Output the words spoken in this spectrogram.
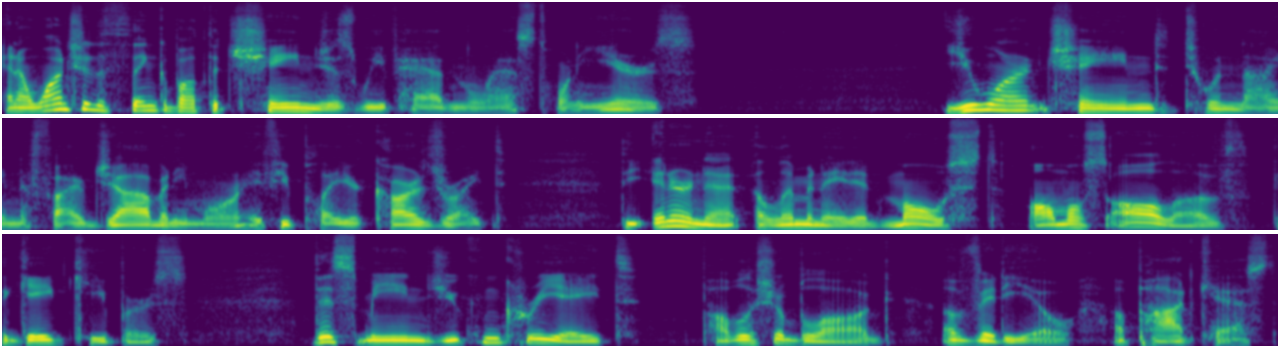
And I want you to think about the changes we've had in the last 20 years. You aren't chained to a 9 to 5 job anymore if you play your cards right. The internet eliminated most, almost all of, the gatekeepers. This means you can create, publish a blog, a video, a podcast,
